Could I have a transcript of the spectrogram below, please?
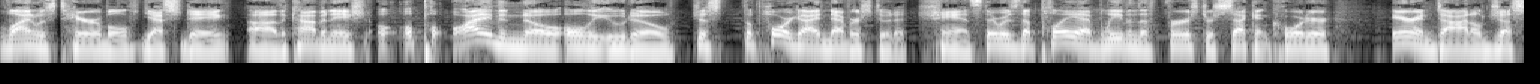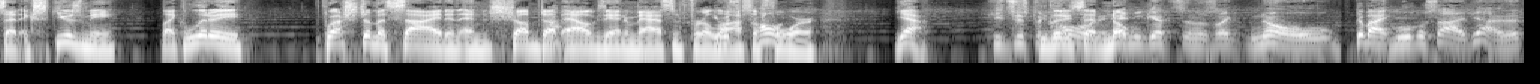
Line was terrible yesterday. Uh, the combination, oh, oh, I didn't even know Oli Udoh. Just the poor guy never stood a chance. There was the play, I believe, in the first or second quarter. Aaron Donald just said, "Excuse me," like literally brushed him aside and, and shoved up Alexander Mattison for a He loss of four. Yeah, He's just a He literally said, "Nope." and he gets and it's like, no, Goodbye. move aside. Yeah, that,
